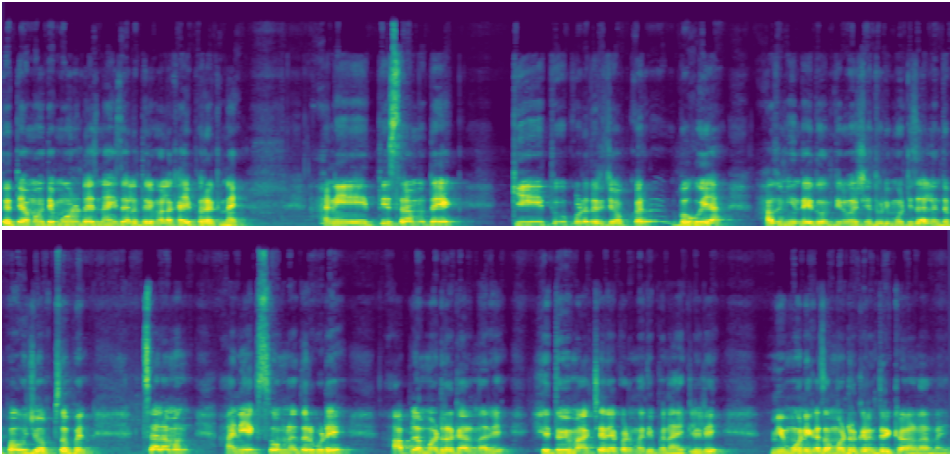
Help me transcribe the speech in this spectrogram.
तर त्यामुळे ते मोनोटाईज नाही झालं तरी मला काही फरक नाही. आणि तिसरा मुद्दा एक की तू कुठंतरी जॉब कर बघूया. अजून हिंदी दोन तीन वर्ष थोडी मोठी झाल्यानंतर पाहू जॉबचं पण. चला मग. आणि एक सोमनाथ दरगुडे आपला मर्डर करणार आहे. हे तुम्ही मागच्या रेकॉर्डमध्ये पण ऐकलेले मी मोनिकाचा मर्डर करेन तरी कळणार नाही.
